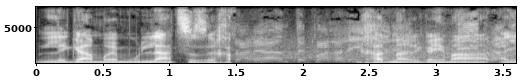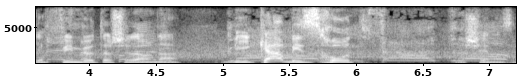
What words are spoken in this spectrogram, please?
לגמרי מול לאצו זה אחד- אחד מהרגעים ה- היפים ביותר של העונה, בעיקר בזכות השם הזה.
